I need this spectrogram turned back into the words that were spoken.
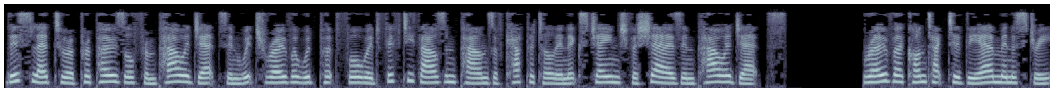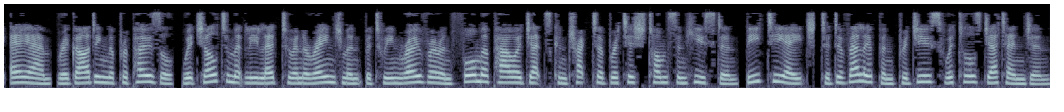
This led to a proposal from Power Jets in which Rover would put forward £50,000 of capital in exchange for shares in Power Jets. Rover contacted the Air Ministry AM regarding the proposal, which ultimately led to an arrangement between Rover and former Power Jets contractor British Thomson Houston BTH to develop and produce Whittle's jet engine.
